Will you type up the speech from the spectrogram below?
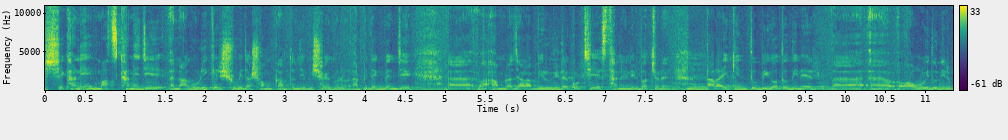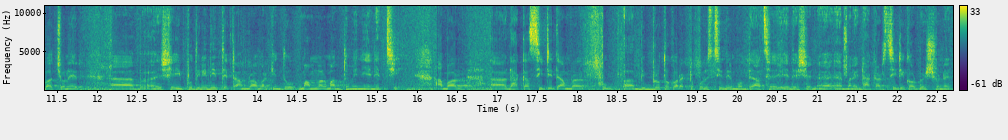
সেখানে মাঝখানে যে নাগরিকের সুবিধা সংক্রান্ত যে বিষয়গুলো আপনি দেখবেন যে আহ, আমরা যারা বিরোধিতা করছি স্থানীয় নির্বাচনের তারাই কিন্তু বিগত দিনের অবৈধ নির্বাচনের সেই প্রতিনিধিত্বটা আমরা আবার কিন্তু মামলার মাধ্যমে নিয়ে নিচ্ছি। আবার ঢাকা সিটিতে আমরা খুব বিব্রতকর একটা পরিস্থিতির মধ্যে আছে এদেশের মানে ঢাকার সিটি কর্পোরেশনের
